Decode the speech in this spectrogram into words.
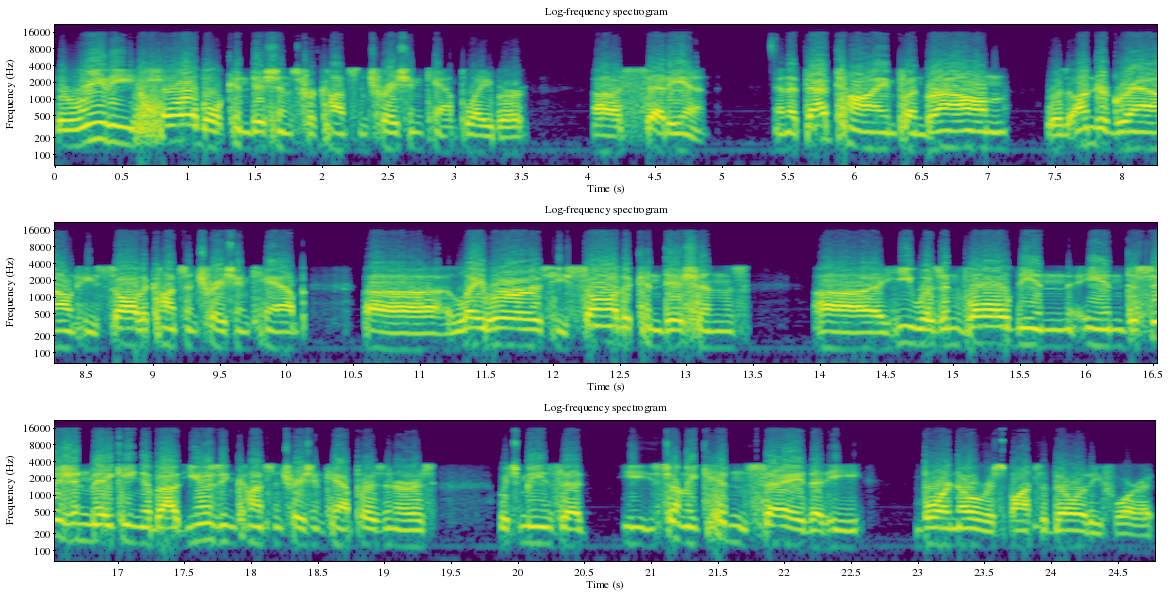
the really horrible conditions for concentration camp labor uh, set in. And at that time, von Braun was underground. He saw the concentration camp uh, laborers. He saw the conditions. Uh, he was involved in in decision making about using concentration camp prisoners, which means that he certainly couldn't say that he bore no responsibility for it.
